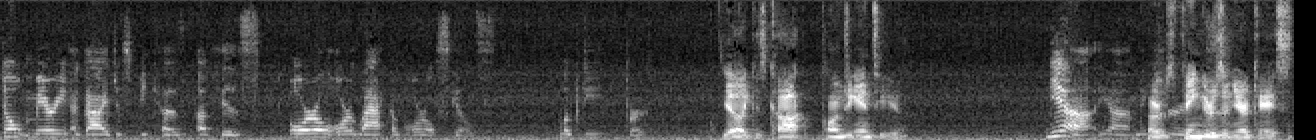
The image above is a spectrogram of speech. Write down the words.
don't marry a guy just because of his oral or lack of oral skills. Look deeper. Yeah, like his cock plunging into you. Yeah, yeah. Or his sure fingers in your case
